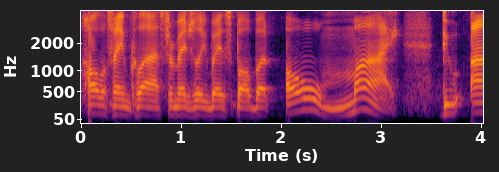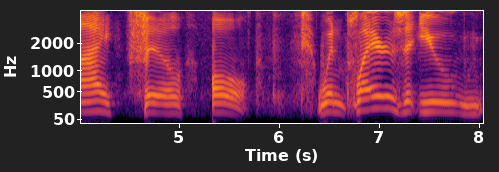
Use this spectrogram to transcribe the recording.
Hall of Fame class for Major League Baseball, but oh my, do I feel old. When players that you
